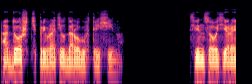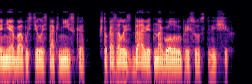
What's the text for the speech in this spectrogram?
а дождь превратил дорогу в трясину. Свинцово-серое небо опустилось так низко, что, казалось, давит на головы присутствующих.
